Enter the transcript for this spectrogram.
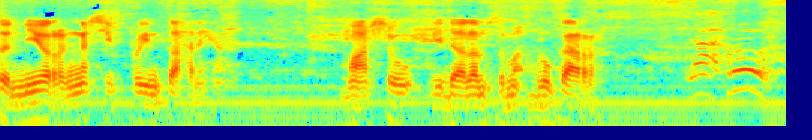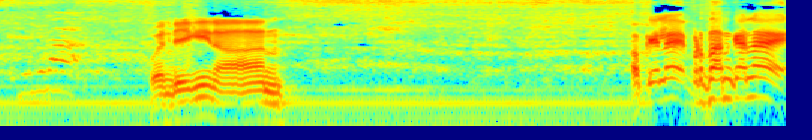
Senior ngasih perintah nih. Masuk di dalam semak belukar. ya terus Pendinginan. Oke, Lek, pertahankan, Lek.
